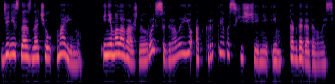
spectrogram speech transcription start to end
Денис назначил Марину, и немаловажную роль сыграло ее открытое восхищение им, как догадывалась.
